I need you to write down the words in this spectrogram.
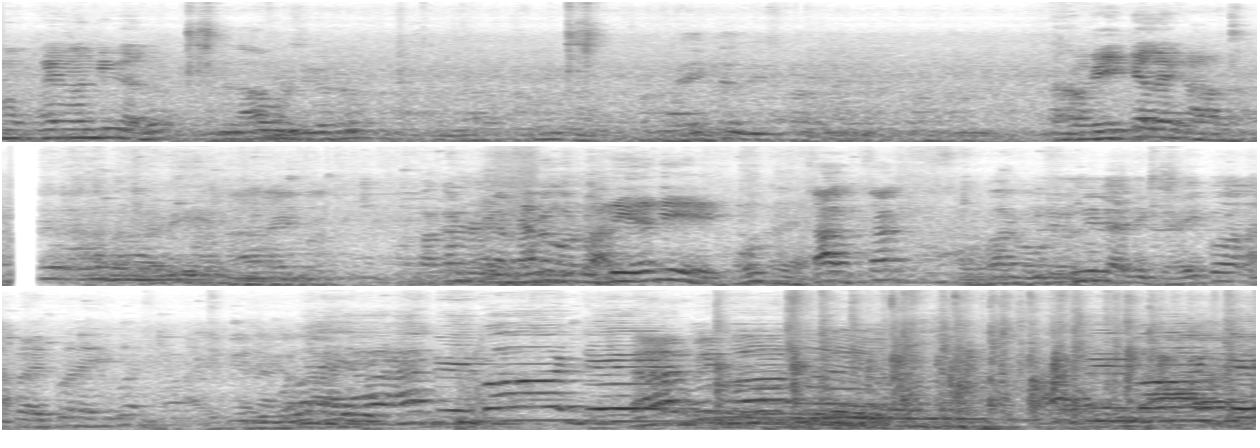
ముప్పై మంది కాదు వెహికల్ కావాలి అది ఏది happy birthday happy birthday happy birthday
